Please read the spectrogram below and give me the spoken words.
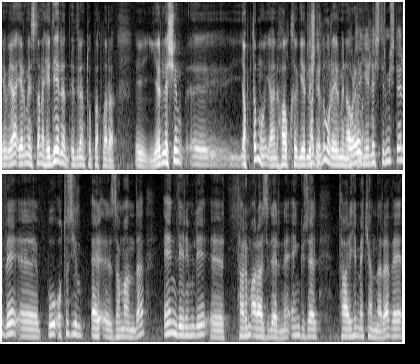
veya Ermenistan'a hediye edilen topraklara e, yerleşim e, yaptı mı? Yani halkı yerleştirdi Tabii. mi oraya Ermeni Oraya halkını? yerleştirmişler ve e, bu 30 yıl e, e, zamanda en verimli e, tarım arazilerine, en güzel tarihi mekanlara ve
